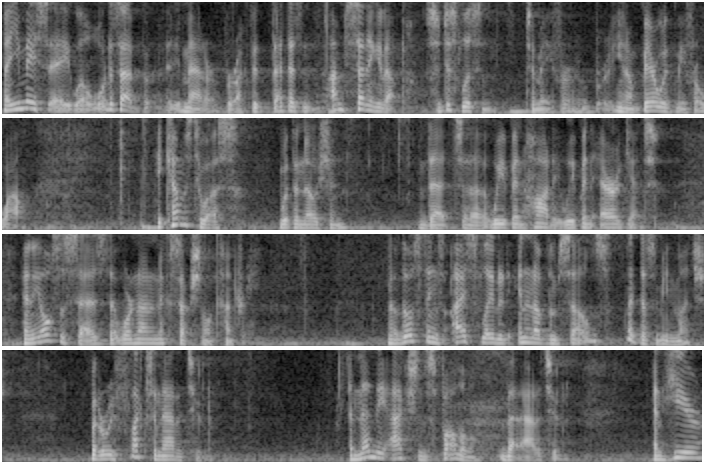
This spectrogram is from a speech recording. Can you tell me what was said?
Now, you may say, well, what does that matter, Barak? That, that doesn't, I'm setting it up. So just listen to me for, you know, bear with me for a while. He comes to us with the notion that uh, we've been haughty, we've been arrogant. And he also says that we're not an exceptional country. Now, those things isolated in and of themselves, that doesn't mean much, but it reflects an attitude. And then the actions follow that attitude. And here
